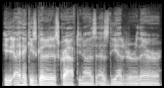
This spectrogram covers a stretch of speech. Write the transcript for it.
he. I think he's good at his craft. You know, as as the editor there.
